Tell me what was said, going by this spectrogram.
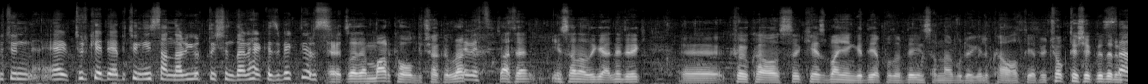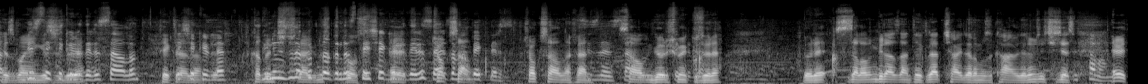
Bütün her- Türkiye'de bütün insanları yurt dışından herkesi bekliyoruz. Evet zaten marka oldu Çakırlar. Evet. Zaten insan adı geldiğinde direkt e, köy kahvaltısı Kezban Yenge'de yapılır diye insanlar buraya gelip kahvaltı yapıyor. Çok teşekkür ederim Sağ. Kezban Biz Yenge teşekkür sizlere. ederiz, sağ olun. Tekrardan Teşekkürler. Kadın Günümüzü de kutladınız. Teşekkür Evet, ederiz. Her çok sağ zaman olun. bekleriz. Çok sağ olun efendim. Sağ sağ olun. Görüşmek üzere. Böyle siz alalım birazdan tekrar çaylarımızı kahvelerimizi içeceğiz. Tamam. Evet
